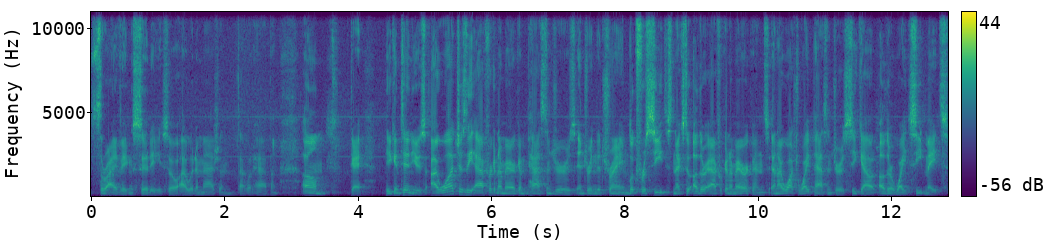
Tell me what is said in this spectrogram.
thriving city. So I would imagine that would happen. Um, okay. He continues, I watch as the African American passengers entering the train look for seats next to other African Americans, and I watch white passengers seek out other white seatmates.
